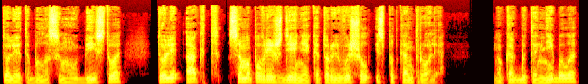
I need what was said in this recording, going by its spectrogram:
То ли это было самоубийство, то ли акт самоповреждения, который вышел из-под контроля. Но как бы то ни было,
